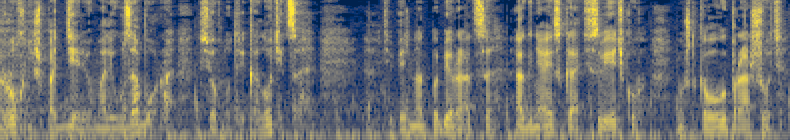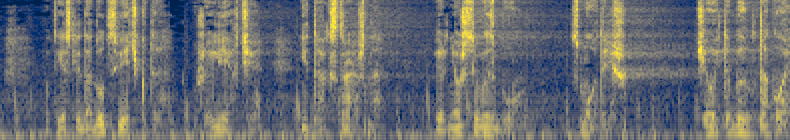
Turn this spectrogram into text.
Рухнешь под деревом или у забора, все внутри колотится. Теперь надо побираться, огня искать, свечку, может, кого выпрашивать. Вот если дадут свечку-то, уже легче, не так страшно. Вернешься в избу, смотришь. Чего это было такое?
